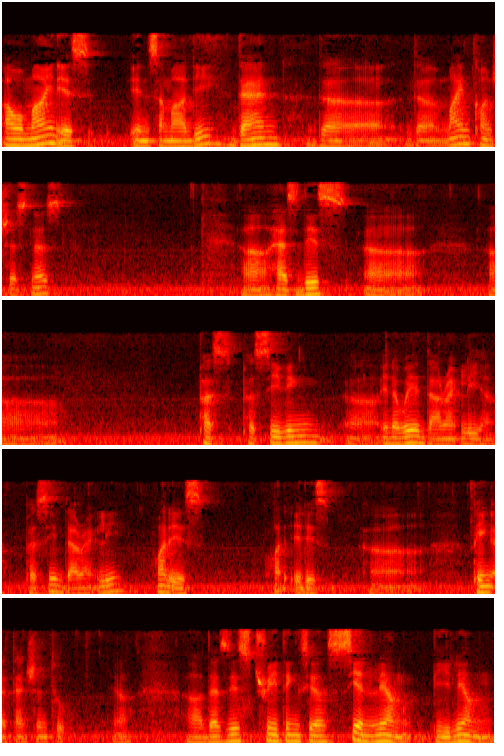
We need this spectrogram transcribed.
our mind is in samadhi, then the the mind consciousness uh, has this uh, uh, per- perceiving uh, in a way directly, perceive directly what is what it is paying attention to. Yeah, there's these three things here: 现量、比量,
